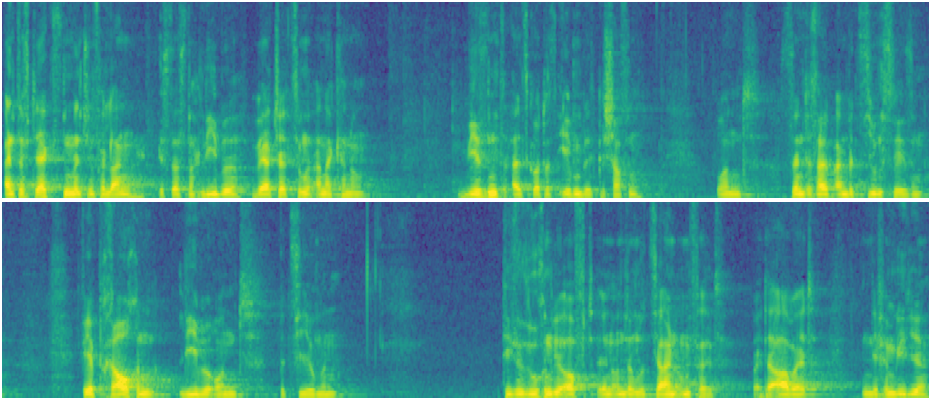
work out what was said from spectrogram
Eines der stärksten Menschenverlangen ist das nach Liebe, Wertschätzung und Anerkennung. Wir sind als Gottes Ebenbild geschaffen und sind deshalb ein Beziehungswesen. Wir brauchen Liebe und Beziehungen. Diese suchen wir oft in unserem sozialen Umfeld, bei der Arbeit, in der Familie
